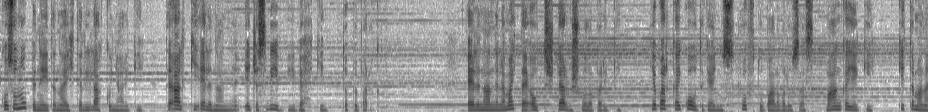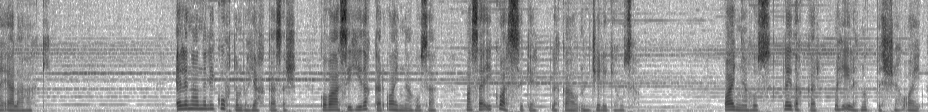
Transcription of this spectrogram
Kosu nupeneita näihteli lakkunjärki, te alki Elenanne edes viivi vähkin toppeparakat. Elenannelle maittai autus terveyshuolaparikki ja parkkai kuotekäinnus ruhtupalvelusas maankajegi kittamana älähakki. Elenanneli kuhtumlu jahkasas, ko vaasi hidakkar aina husa, massa i koassike läkaunen chilike husa. Vainjahus leidakkar mä hiile nuppesse aina.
